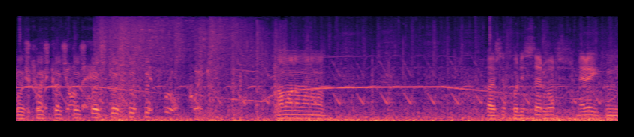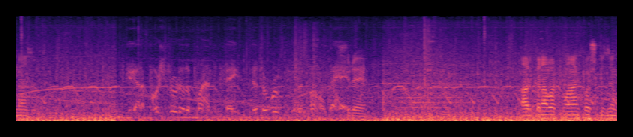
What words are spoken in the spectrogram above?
Koş koş koş koş koş koş koş koş. Aman aman aman. Karşıda polisler var. Nereye gitmem lazım? Şuraya. Arkana bakmadan koş kızım.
